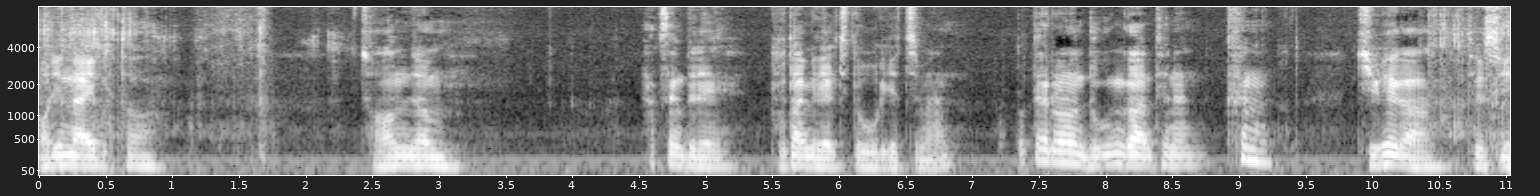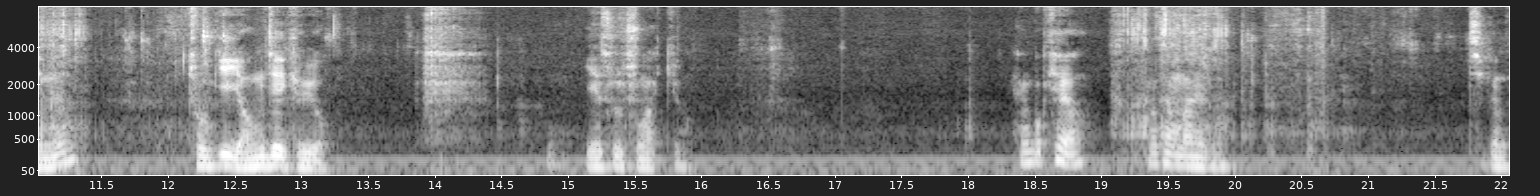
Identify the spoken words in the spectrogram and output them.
어린 나이부터 점점 학생들의 부담이 될지도 모르겠지만 또 때로는 누군가한테는 큰 기회가 될 수 있는 조기 영재 교육. 예술 중학교. 행복해요. 상상만 해도. 지금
